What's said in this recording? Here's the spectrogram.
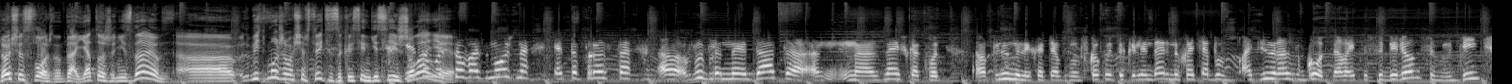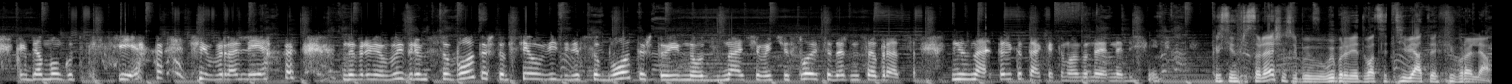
Да, очень сложно, да, я тоже не знаю. А, ведь можно вообще встретиться, Кристин, если есть Я желание. думаю, что, возможно, это просто э, выбранная дата, на, знаешь, как вот э, плюнули хотя бы в какой-то календарь, ну хотя бы один раз в год давайте соберемся в день, когда могут все в феврале. Например, выберем субботу, чтобы все увидели субботу, что именно вот значимое число, и все должны собраться. Не знаю, только так это могу, наверное, объяснить. Кристин, представляешь, если бы вы выбрали 29 февраля?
